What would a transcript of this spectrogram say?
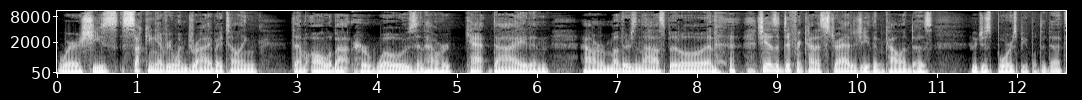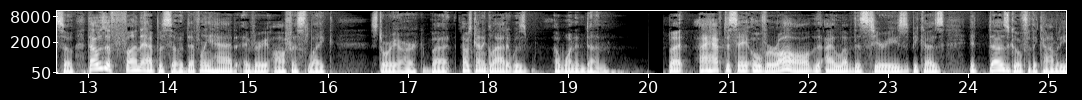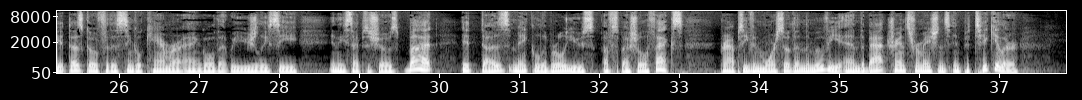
where she's sucking everyone dry by telling them all about her woes and how her cat died and how her mother's in the hospital and she has a different kind of strategy than Colin does who just bores people to death. So that was a fun episode. Definitely had a very office like story arc, but I was kind of glad it was a one and done. But I have to say, overall, I love this series because it does go for the comedy. It does go for the single camera angle that we usually see in these types of shows, but it does make liberal use of special effects, perhaps even more so than the movie. And the bat transformations in particular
